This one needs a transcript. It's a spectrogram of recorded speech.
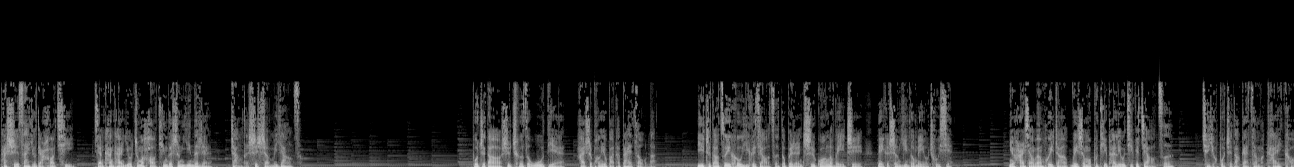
她实在有点好奇，想看看有这么好听的声音的人长得是什么样子。不知道是车子误点，还是朋友把他带走了，一直到最后一个饺子都被人吃光了为止，那个声音都没有出现。女孩想问会长为什么不替她留几个饺子，却又不知道该怎么开口，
